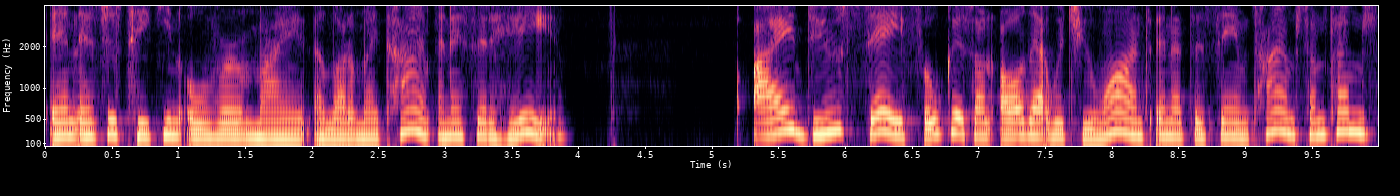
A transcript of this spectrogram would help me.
And it's just taking over my, a lot of my time. And I said, Hey, I do say focus on all that which you want. And at the same time, sometimes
